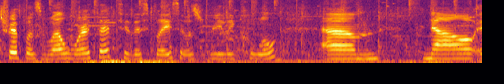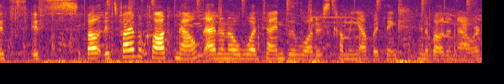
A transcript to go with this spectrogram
trip was well worth it to this place. It was really cool. Um, now it's it's about it's five o'clock now. I don't know what time the water's coming up. I think in about an hour,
